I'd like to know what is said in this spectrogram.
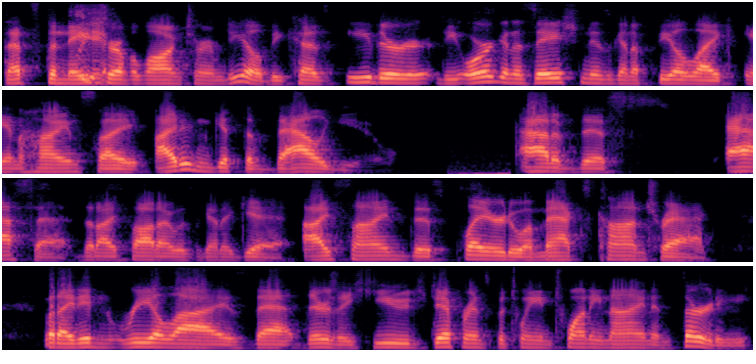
That's the nature yeah. of a long term deal because either the organization is going to feel like, in hindsight, I didn't get the value out of this asset that I thought I was going to get. I signed this player to a max contract, but I didn't realize that there's a huge difference between 29 and 30.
